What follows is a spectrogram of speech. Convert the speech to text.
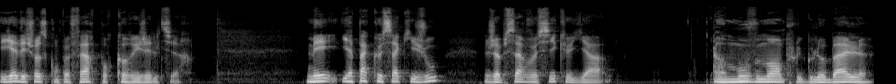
Et il y a des choses qu'on peut faire pour corriger le tir. Mais il n'y a pas que ça qui joue. J'observe aussi qu'il y a un mouvement plus global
